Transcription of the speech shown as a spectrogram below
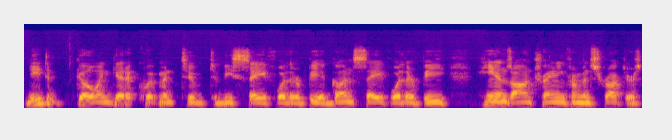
need to go and get equipment to, to be safe, whether it be a gun safe, whether it be hands-on training from instructors.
